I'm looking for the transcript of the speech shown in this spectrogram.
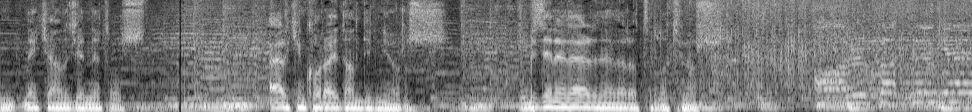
etsin. Mekanı cennet olsun. Erkin Koray'dan dinliyoruz. Bize neler neler hatırlatıyor. Arkası gel.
